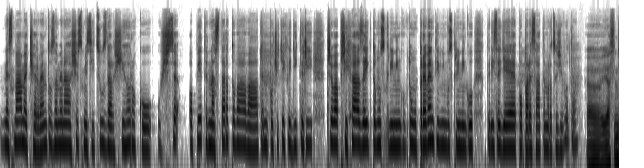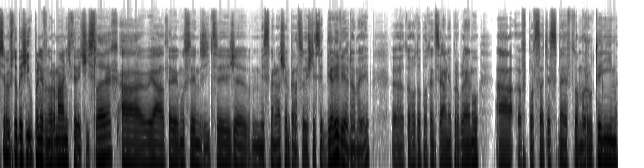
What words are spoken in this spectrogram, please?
dnes máme červen, to znamená 6 měsíců z dalšího roku. Už se opět nastartovává ten počet těch lidí, kteří třeba přicházejí k tomu screeningu, k tomu preventivnímu screeningu, který se děje po 50. roce života? Eh, já si myslím, že už to běží úplně v normálních tedy číslech a já tedy musím říci, že my jsme na našem pracovišti si byli vědomi eh, tohoto potenciálního problému a v podstatě jsme v tom rutinním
